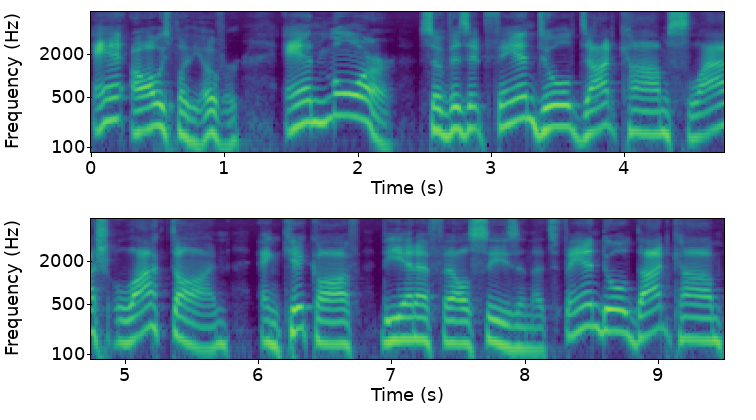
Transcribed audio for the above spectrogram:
and always play the over, and more. So visit fanduel.com slash locked on and kick off the NFL season. That's fanduel.com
